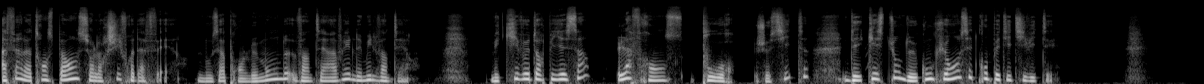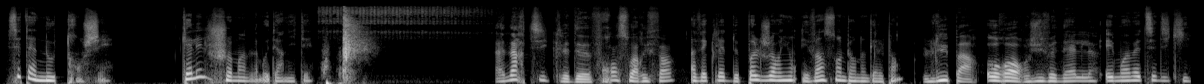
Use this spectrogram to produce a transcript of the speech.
à faire la transparence sur leurs chiffres d'affaires. Nous apprend Le Monde, 21 avril 2021. Mais qui veut torpiller ça? La France, pour, je cite, des questions de concurrence et de compétitivité. C'est à nous de trancher. Quel est le chemin de la modernité? Un article de François Ruffin, Avec l'aide de Paul Jorion et Vincent Burno-Galpin, lu par Aurore Juvenel, et Mohamed Sediki.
